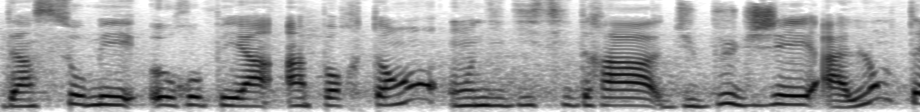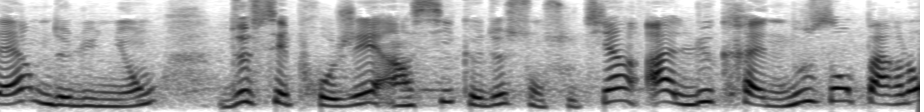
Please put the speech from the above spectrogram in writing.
d'un sommet européen important, on y décidera du budget à long terme de l'Union, de ses projets ainsi que de son soutien à l'Ukraine. Nous en parlons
